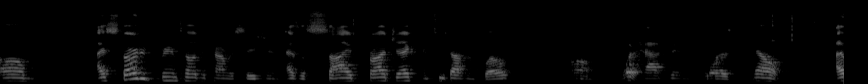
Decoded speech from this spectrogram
um, I started Free Intelligent Conversation as a side project in 2012. Um, what happened was now I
